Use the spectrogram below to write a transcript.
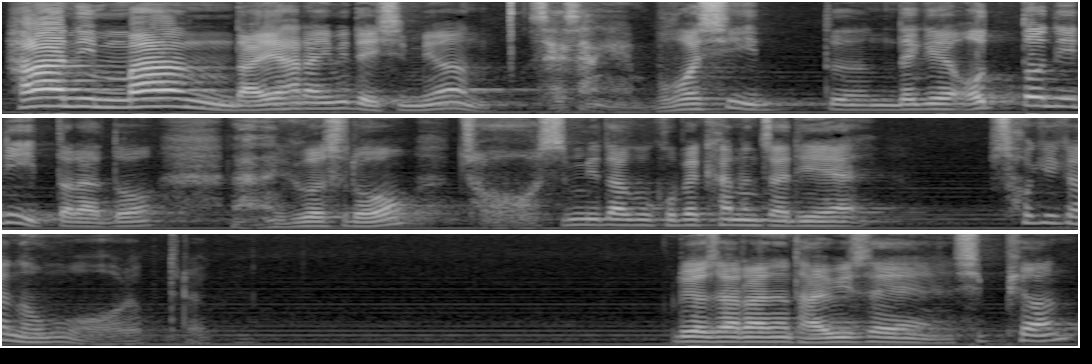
하나님만 나의 하나님이 되시면 세상에 무엇이 있든 내게 어떤 일이 있더라도 나는 그것으로 좋습니다고 고백하는 자리에 서기가 너무 어렵더라고요. 우리가 잘 아는 다윗의 시편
